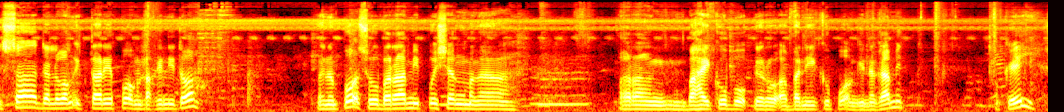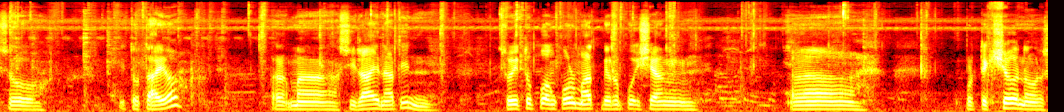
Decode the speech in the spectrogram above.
isa, dalawang ektarya po ang laki nito. Ganun po, so marami po siyang mga parang bahay kubo pero abaniko po ang ginagamit. Okay, so ito tayo para masilayan natin. So ito po ang format, meron po siyang ah, protection o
